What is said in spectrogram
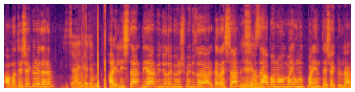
Abla teşekkür ederim. Rica ederim. Hayırlı işler. Diğer videoda görüşmek üzere arkadaşlar. E, İnşallah. bize abone olmayı unutmayın. Teşekkürler.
